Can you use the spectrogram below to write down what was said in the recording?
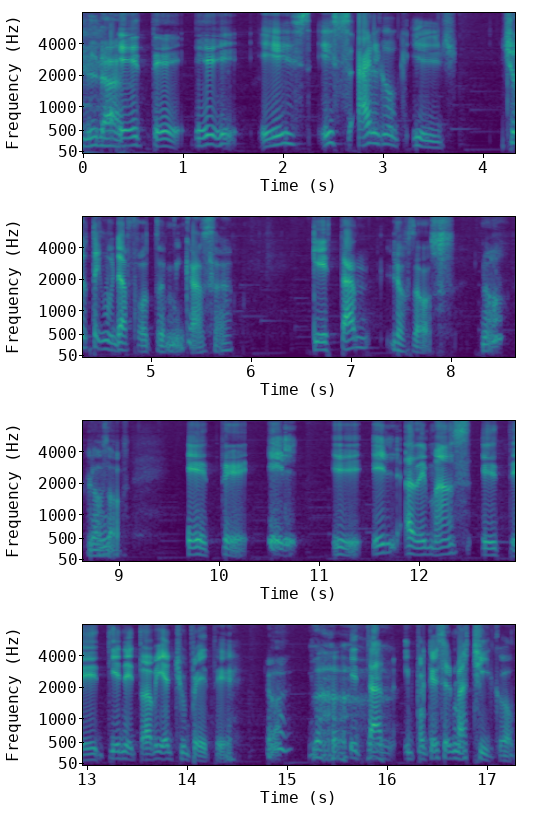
mira. Este, eh, es, es algo que yo tengo una foto en mi casa que están los dos, ¿no? Los dos. Este, él, eh, él además este, tiene todavía chupete, ¿no? Están, porque es el más chico.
